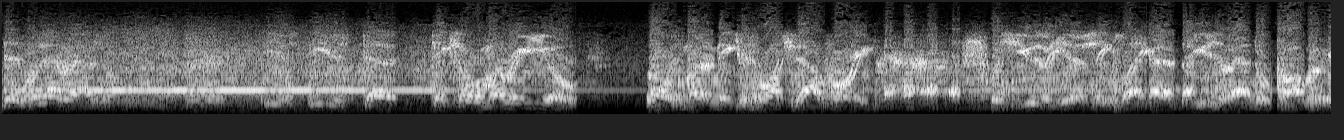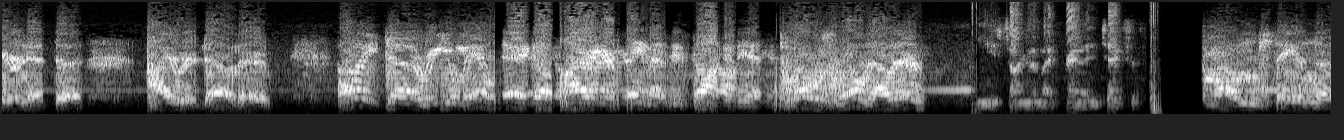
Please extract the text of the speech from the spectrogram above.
Then whatever asshole. He just, he just uh, takes over my radio. As long as Mother Nature's watching out for him. Which usually is, seems like. I, I usually have no problem hearing that uh, pirate down there. All right, uh, radio man. There you go, pirate, you're famous. Who's talking to you? Swell, swell down there. He's talking to my friend in Texas. Mountain, stay in the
